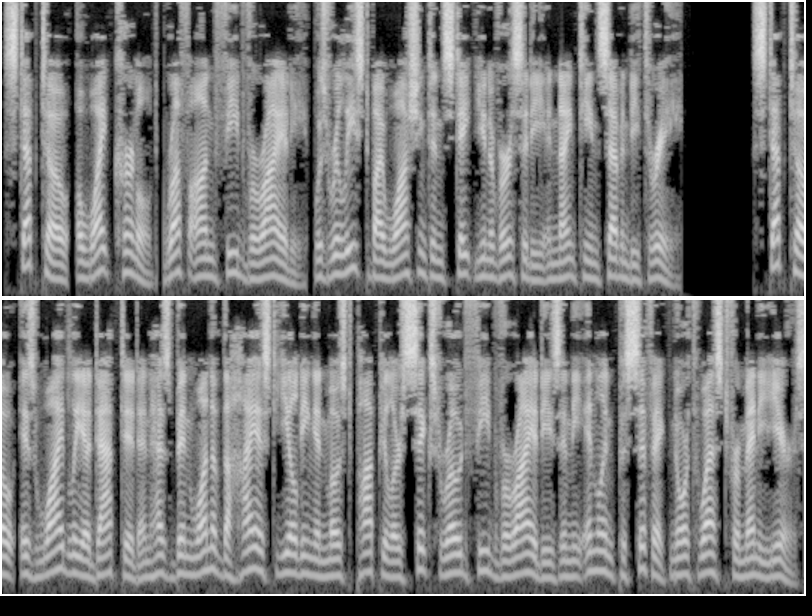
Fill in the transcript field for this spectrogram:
Steptoe, a white-kerneled, rough-awned feed variety, was released by Washington State University in 1973. Steptoe is widely adapted and has been one of the highest yielding and most popular six-rowed feed varieties in the inland Pacific Northwest for many years.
